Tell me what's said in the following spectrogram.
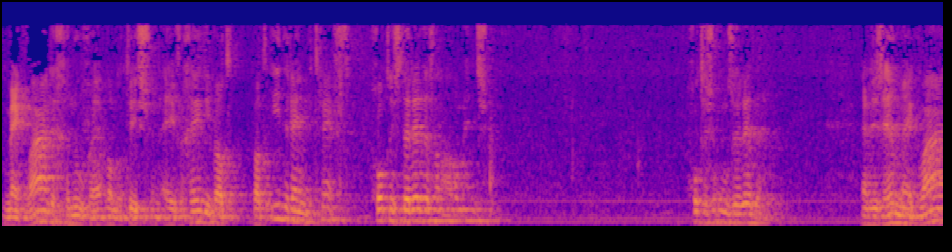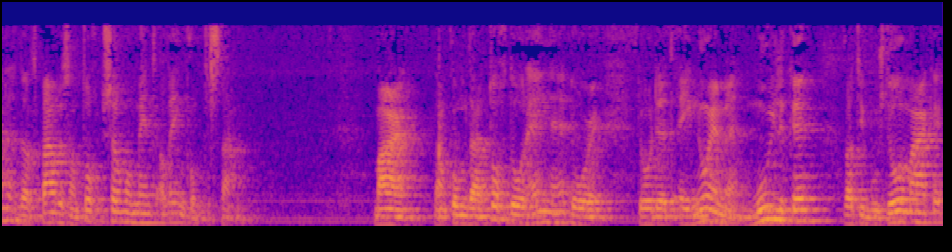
merkwaardig genoeg, hè, want het is een evangelie wat, wat iedereen betreft. God is de redder van alle mensen. God is onze redder. En het is heel merkwaardig dat Paulus dan toch op zo'n moment alleen komt te staan. Maar dan komt daar toch doorheen, hè, door, door dat enorme moeilijke wat hij moest doormaken,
